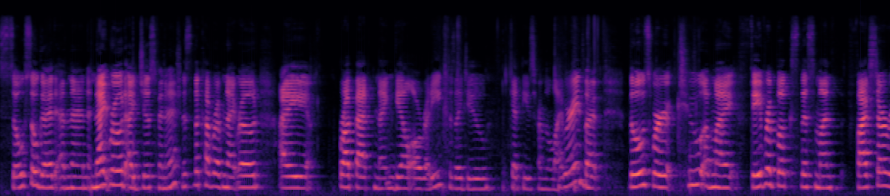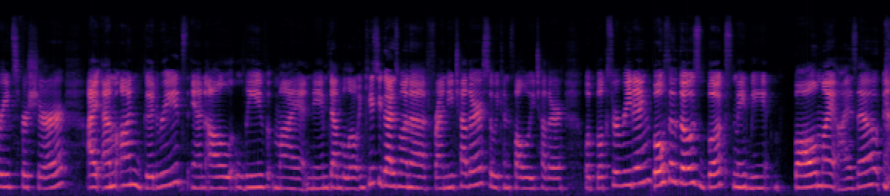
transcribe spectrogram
so, so good. And then Night Road, I just finished. This is the cover of Night Road. I brought back Nightingale already because I do get these from the library, but those were two of my favorite books this month. Five star reads for sure. I am on Goodreads and I'll leave my name down below in case you guys want to friend each other so we can follow each other what books we're reading. Both of those books made me bawl my eyes out.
